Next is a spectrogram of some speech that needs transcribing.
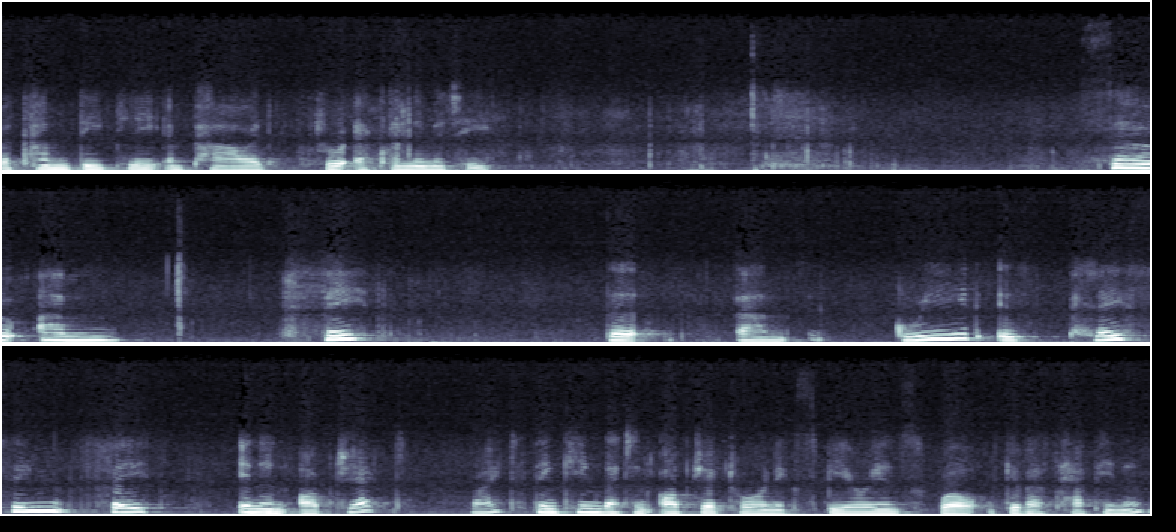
become deeply empowered through equanimity. So, um, faith, the um, greed is placing faith in an object, right? Thinking that an object or an experience will give us happiness.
